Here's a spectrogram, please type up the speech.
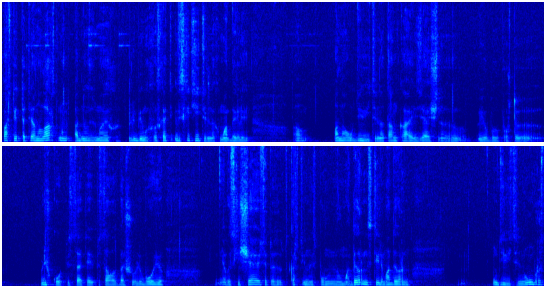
портрет Татьяны Ларсман, одной из моих любимых восхитительных моделей. Она удивительно тонкая, изящная. Ее было просто легко писать. Я ее писала с большой любовью. Восхищаюсь. Это картина исполнена в модерн, стиле модерн. Удивительный образ.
